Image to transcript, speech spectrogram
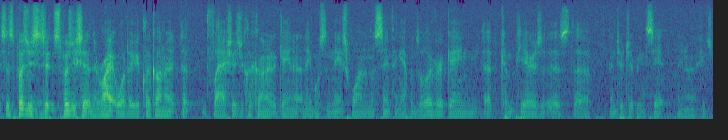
So suppose you suppose you set it in the right order you click on it it flashes you click on it again it enables the next one and the same thing happens all over again. It compares as the integer being set. You know, each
